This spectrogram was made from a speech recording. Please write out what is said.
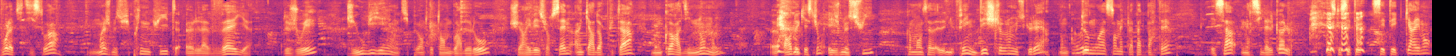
pour la petite histoire, moi je me suis pris une cuite la veille de jouer. J'ai oublié un petit peu entre temps de boire de l'eau. Je suis arrivé sur scène, un quart d'heure plus tard, mon corps a dit non, non, euh, hors de question, et je me suis comment ça, fait une déchirure musculaire, donc Ah oui. deux mois sans mettre la patte par terre. Et ça, merci l'alcool, parce que c'était c'était carrément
